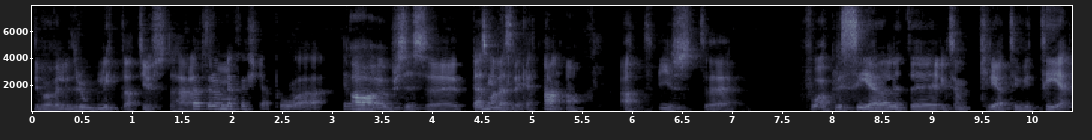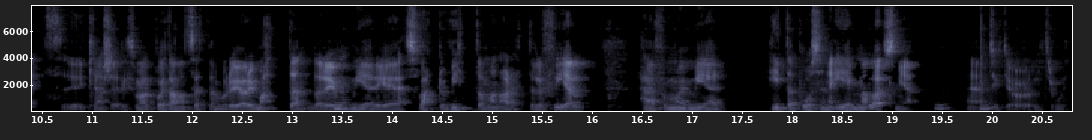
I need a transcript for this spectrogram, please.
det var väldigt roligt att just det här Pratar du om det första på... eh, Ja, precis. eh, Den som man läser i ettan. Ja. Att just eh, få applicera lite liksom, kreativitet eh, kanske liksom, på ett annat sätt än vad du gör i matten. Där det Mm. mer är svart och vitt om man har rätt eller fel. Här får man ju mer hitta på sina egna lösningar. Mm. Eh, tyckte jag var väldigt roligt.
